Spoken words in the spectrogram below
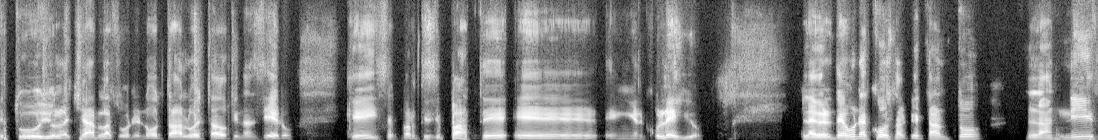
estudio, la charla sobre notas a los estados financieros que hice, participaste eh, en el colegio. La verdad es una cosa, que tanto las NIF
